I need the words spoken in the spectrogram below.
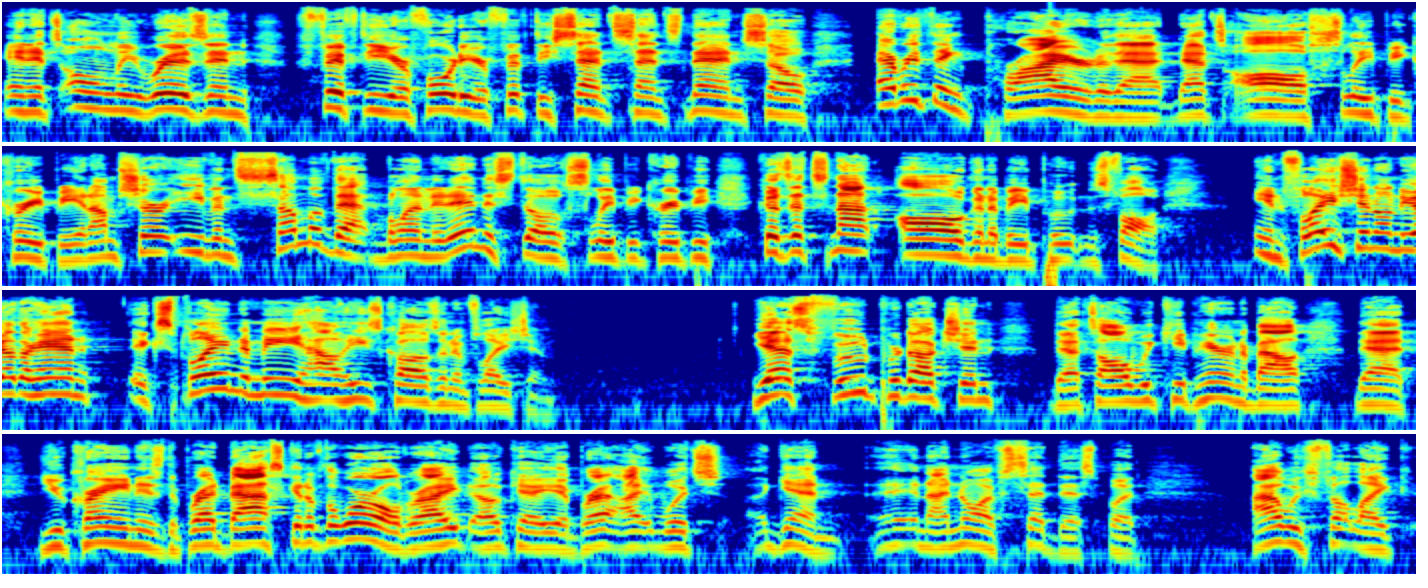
and it's only risen 50 or 40 or 50 cents since then. So everything prior to that, that's all sleepy creepy. And I'm sure even some of that blended in is still sleepy creepy because it's not all going to be Putin's fault. Inflation, on the other hand, explain to me how he's causing inflation. Yes, food production, that's all we keep hearing about, that Ukraine is the breadbasket of the world, right? Okay, which, again, and I know I've said this, but I always felt like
